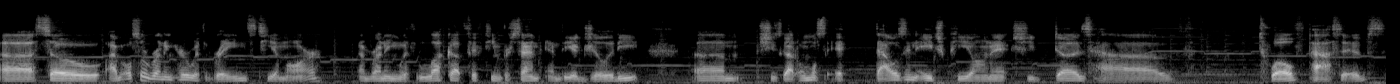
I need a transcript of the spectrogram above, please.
Uh, so I'm also running her with Rain's TMR. I'm running with Luck up 15% and the Agility. Um, she's got almost a thousand HP on it. She does have 12 passives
